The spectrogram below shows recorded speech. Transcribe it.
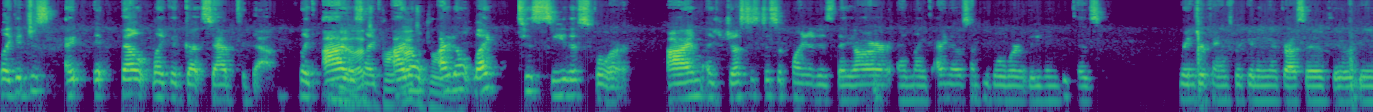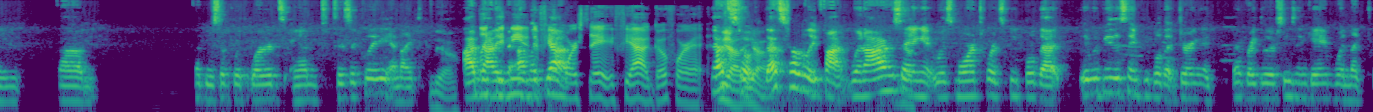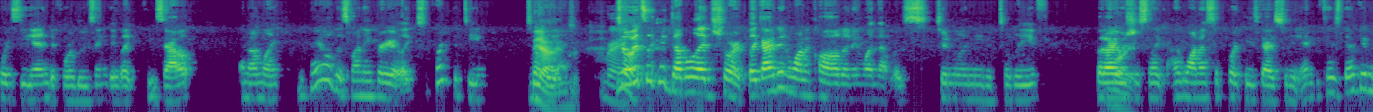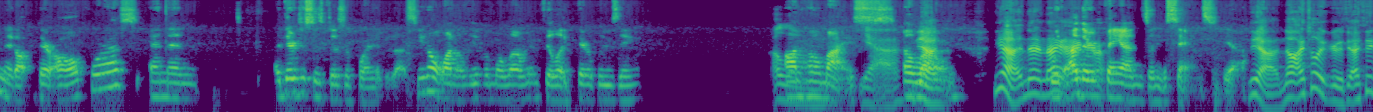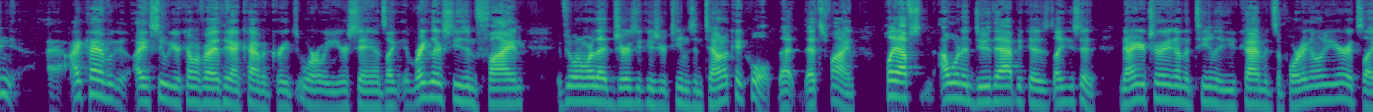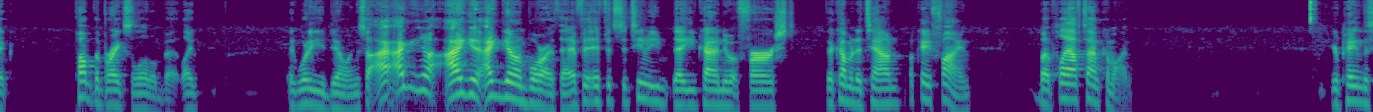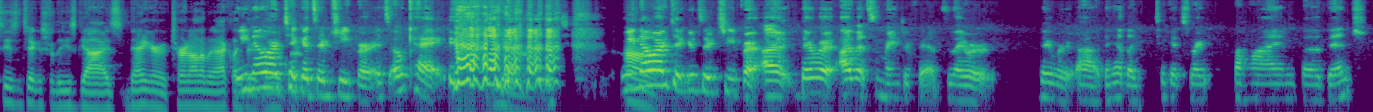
like it just I, it felt like a gut stab to them. Like I Yeah, was like, bru- I don't I don't like to see the score. I'm as just as disappointed as they are, and like I know some people were leaving because Ranger fans were getting aggressive. They were being um, abusive with words and physically, and like yeah, I'm like not they even. needed I'm to like, feel yeah, more safe yeah go for it that's Yeah, to- yeah. that's totally fine. When I was Yeah. saying it was more towards people that it would be the same people that during a, a regular season game, when like towards the end, if we're losing, they like peace out, and I'm like, you pay all this money for your like support the team. till yeah. the end. ex- right So it's like a double edged sword. Like I didn't want to call out anyone that was genuinely needed to leave, but I was just like, I want to support these guys to the end because they're giving it all, their all for us, and then they're just as disappointed at us. You don't want to leave them alone and feel like they're losing. on home ice. Yeah. alone Yeah, and then with I, other I, fans in the stands. Yeah, yeah, no, I totally agree with you. I think I- I kind of I see where you're coming from. I think I kind of agree with what you're saying. It's like regular season, fine. If you want to wear that jersey because your team's in town, okay, cool. That that's fine. Playoffs, I wouldn't do that because, like you said, now you're turning on the team that you've kind of been supporting all year. It's like pump the brakes a little bit. Like, like what are you doing? So I, I you know, I can I can get on board with that. If if it's the team you, that you kind of knew at first, they're coming to town. Okay, fine. But playoff time, come on. You're paying the season tickets for these guys. Now you're going to turn on them and act like we know our tickets are cheaper. It's okay. Yeah, we Uh, know our tickets are cheaper. Uh, there were I met some Ranger fans, and they were they were uh, they had like tickets right behind the bench,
